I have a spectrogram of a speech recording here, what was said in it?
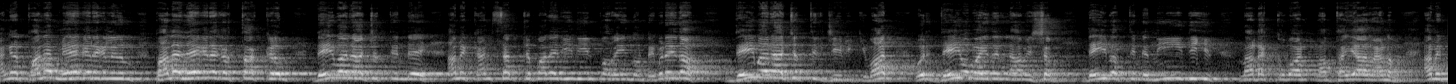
അങ്ങനെ പല മേഖലകളിലും പല ലേഖനകർത്താക്കളും ദൈവരാജ്യത്തിന്റെ ആമേ കൺസെപ്റ്റ് പല രീതിയിൽ പറയുന്നുണ്ട്. ഇവിടെ ഇതാ ദൈവരാജ്യത്തിൽ ജീവിക്കുവാൻ ഒരു ദൈവ ആവശ്യം. ദൈവത്തിന്റെ നീതിയിൽ നടക്കുവാൻ നാം തയ്യാറാണ്. അവൻ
